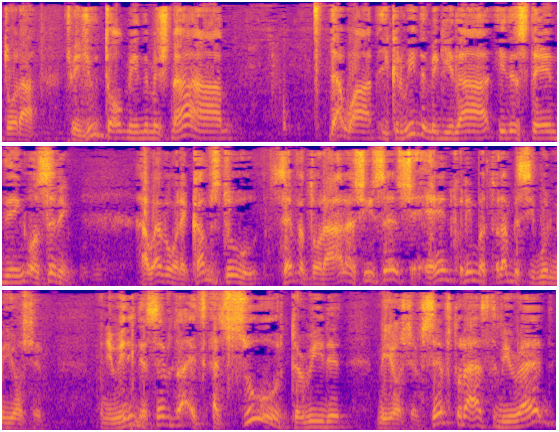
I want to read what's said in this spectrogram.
Torah. Which means you told me in the Mishnah that what? You can read the Megillah either standing or sitting. However, when it comes to Sefer Torah, she says, she'en kurim Torah b'sibur miyoshev. When you're reading the Torah, it's asur to read it miyoshev. Torah has to be read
